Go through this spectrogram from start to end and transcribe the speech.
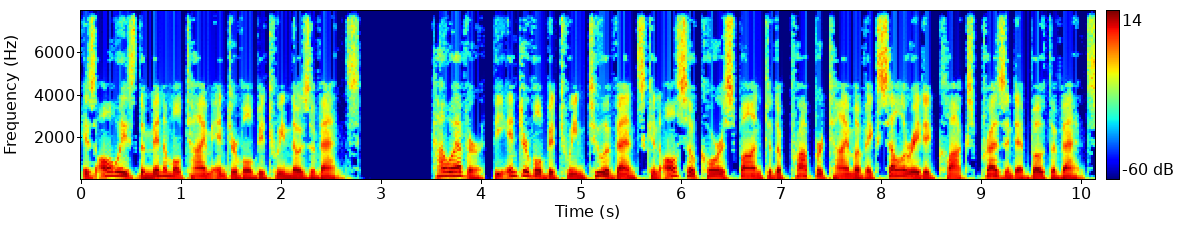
is always the minimal time interval between those events. However, the interval between two events can also correspond to the proper time of accelerated clocks present at both events.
